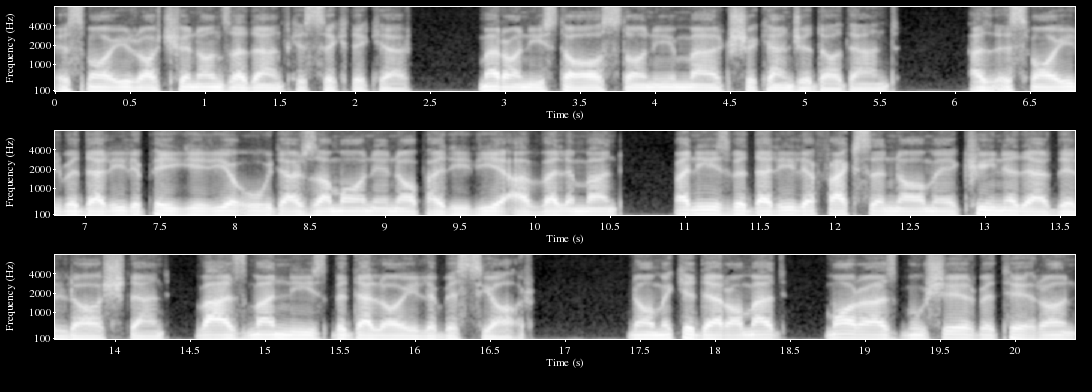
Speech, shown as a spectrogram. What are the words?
اسماعیل را چنان زدند که سکته کرد. مرا نیز تا آستانه مرگ شکنجه دادند. از اسماعیل به دلیل پیگیری او در زمان ناپدیدی اول من و نیز به دلیل فکس نامه کینه در دل داشتند و از من نیز به دلایل بسیار نامه که درآمد ما را از موشهر به تهران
